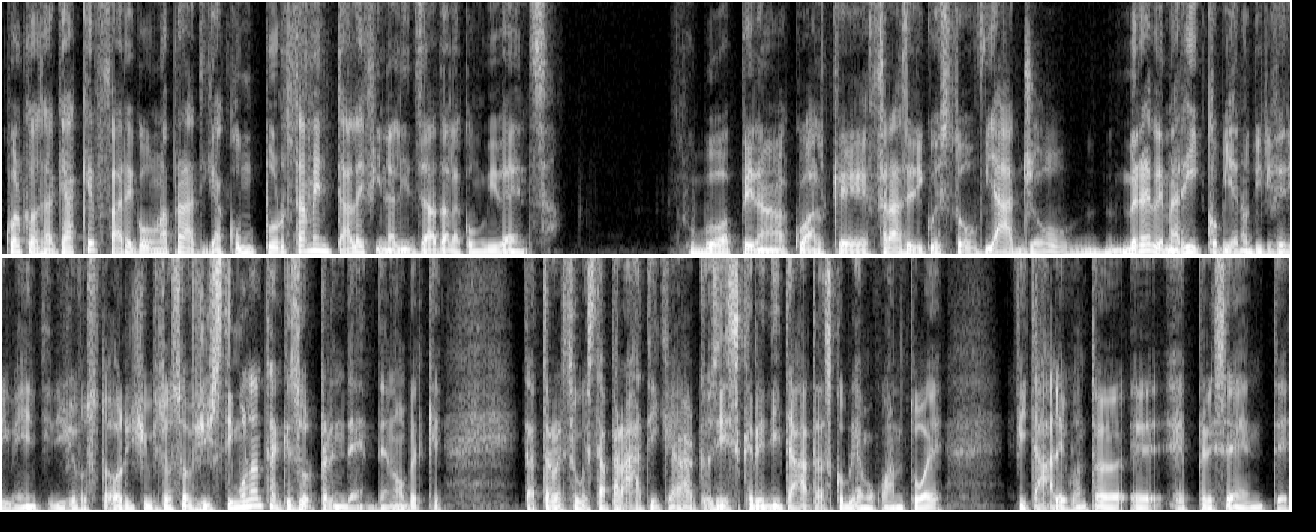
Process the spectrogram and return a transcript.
qualcosa che ha a che fare con una pratica comportamentale finalizzata alla convivenza. Rubo appena qualche frase di questo viaggio breve ma ricco, pieno di riferimenti, dicevo storici, filosofici, stimolante e anche sorprendente, no? perché attraverso questa pratica così screditata scopriamo quanto è vitale, quanto è, è presente.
